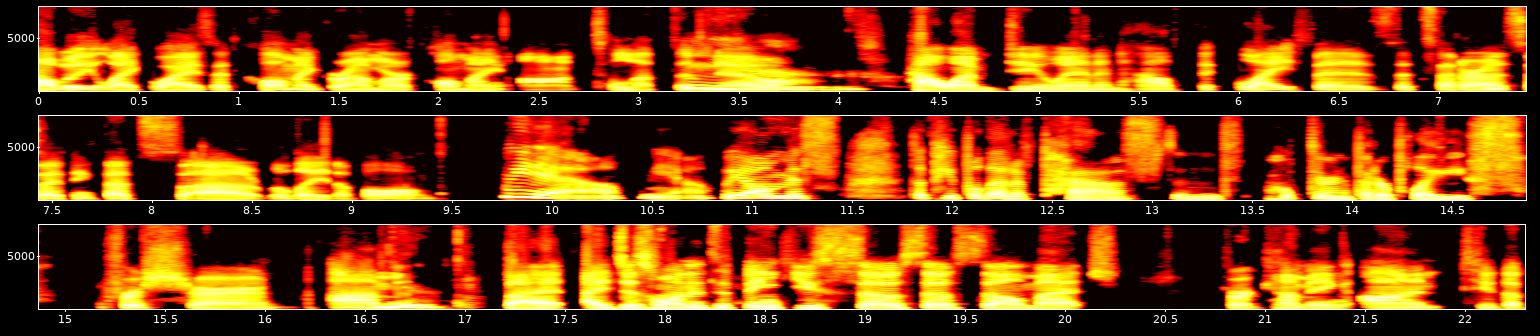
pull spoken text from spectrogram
probably likewise, I'd call my grandma or call my aunt to let them know how I'm doing and how th- life is, etc. So I think that's uh, relatable. Yeah, yeah. We all miss the people that have passed and hope they're in a better place. For sure. Um, Yeah. But I just wanted to thank you so, so, so much for coming on to the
